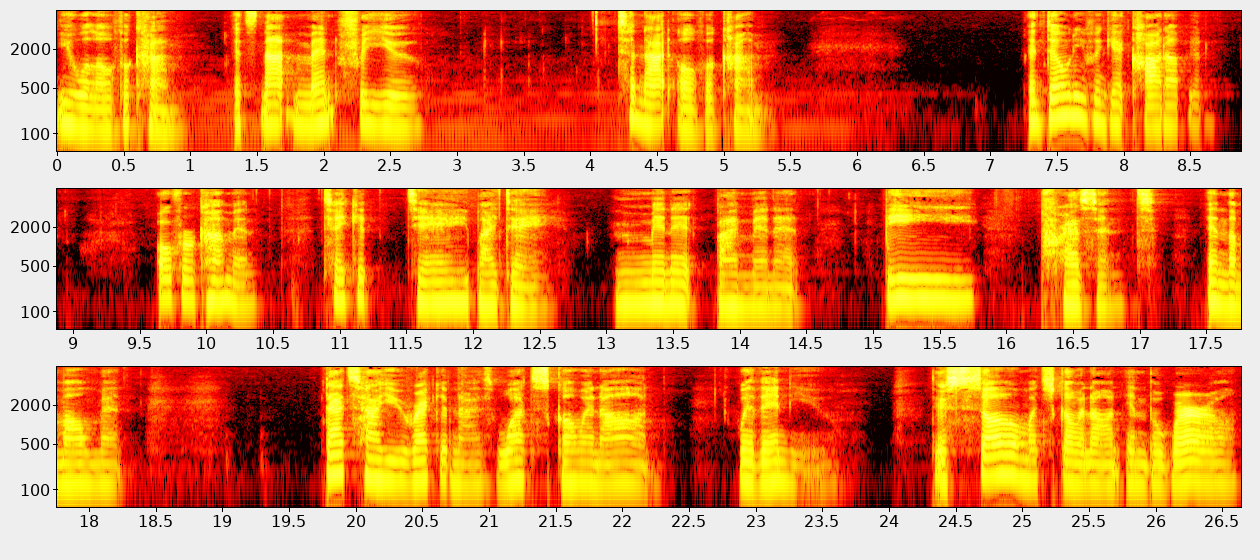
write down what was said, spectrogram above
You will overcome. It's not meant for you to not overcome. And don't even get caught up in overcoming. Take it day by day, minute by minute. Be present in the moment. That's how you recognize what's going on within you. There's so much going on in the world,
